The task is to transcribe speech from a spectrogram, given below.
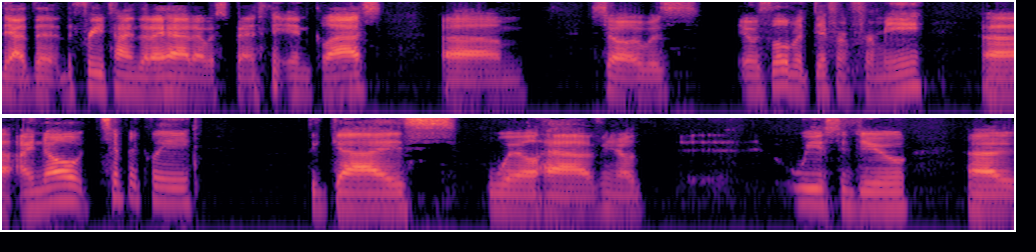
yeah, the the free time that I had, I was spent in class. Um, so it was it was a little bit different for me. Uh, I know typically the guys will have, you know, we used to do. Uh,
